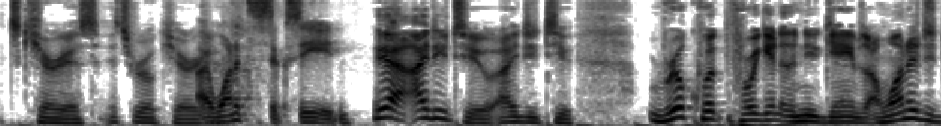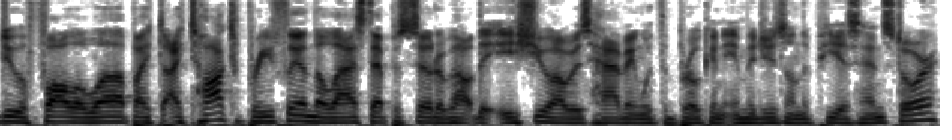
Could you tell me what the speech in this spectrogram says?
It's curious. It's real curious. I want it to succeed. Yeah, I do too. I do too. Real quick before we get into the new games, I wanted to do a follow up. I, I talked briefly on the last episode about the issue I was having with the broken images on the PSN store.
